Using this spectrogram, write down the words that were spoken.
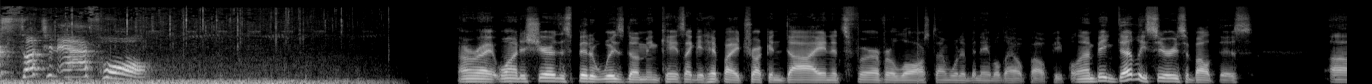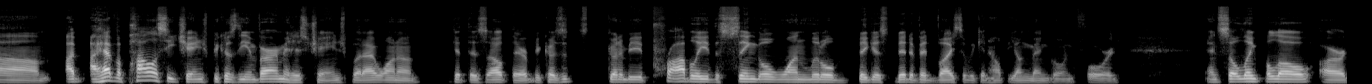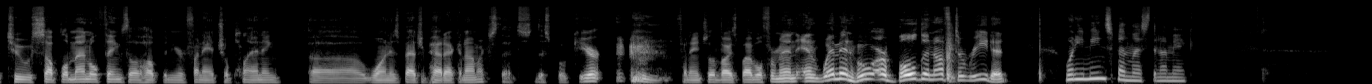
such an asshole. All right, wanted to share this bit of wisdom in case I get hit by a truck and die and it's forever lost. I would have been able to help out people. And I'm being deadly serious about this. Um, I, I have a policy change because the environment has changed, but I want to get this out there because it's going to be probably the single one little biggest bit of advice that we can help young men going forward. And so, link below are two supplemental things that'll help in your financial planning. Uh, one is Bachelor Pad Economics. That's this book here, Financial Advice Bible for Men and Women who are bold enough to read it. What do you mean spend less than I make?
